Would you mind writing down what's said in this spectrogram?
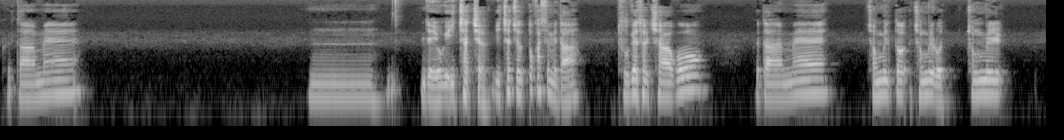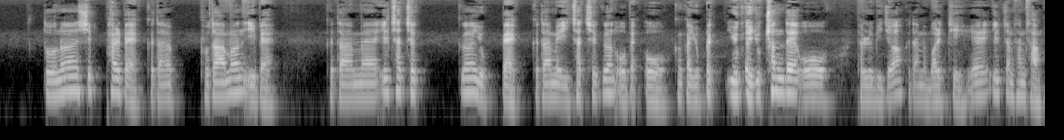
그 다음에 음 이제 여기 2차 측, 2차 측도 똑같습니다. 두 개 설치하고 그 다음에 정밀도 정밀 정밀도는 1800, 그 다음에 부담은 200, 그 다음에 1차 측 은 600, 그 다음에 2차 측은 505, 그러니까 600, 6, 6000대 5 변류비죠. 그 다음에 멀티에 1.33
